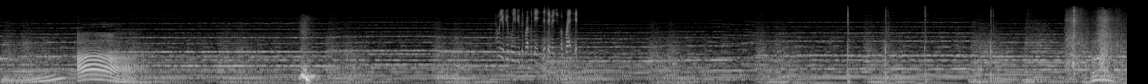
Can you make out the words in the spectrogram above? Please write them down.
嗯。啊。嗯。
